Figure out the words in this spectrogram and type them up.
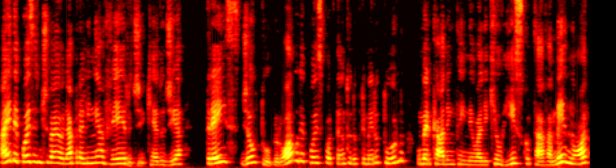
Aí depois a gente vai olhar para a linha verde, que é do dia 3 de outubro. Logo depois, portanto, do primeiro turno, o mercado entendeu ali que o risco estava menor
